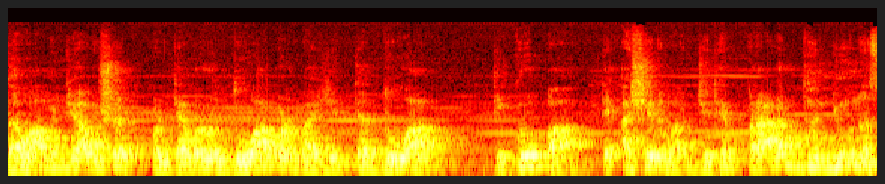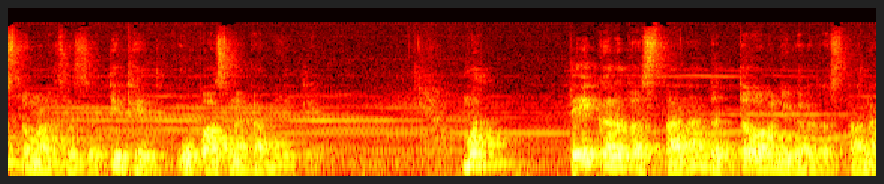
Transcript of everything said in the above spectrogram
दवा म्हणजे औषध पण त्याबरोबर दुवा पण पाहिजे. त्या दुवा ती कृपा ते आशीर्वाद जिथे प्रारब्ध न्यून असतं माणसाचं तिथे उपासना कामी येते. मग ते करत असताना दत्तभावनी करत असताना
